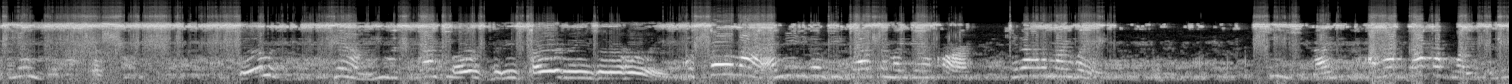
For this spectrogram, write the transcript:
Tim, Him? Tim, he Oh, he's tired and he's in a hurry. Well, so am I. I need to go get gas in my damn car. Get out of my way. Jeez, guys. I have backup lights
